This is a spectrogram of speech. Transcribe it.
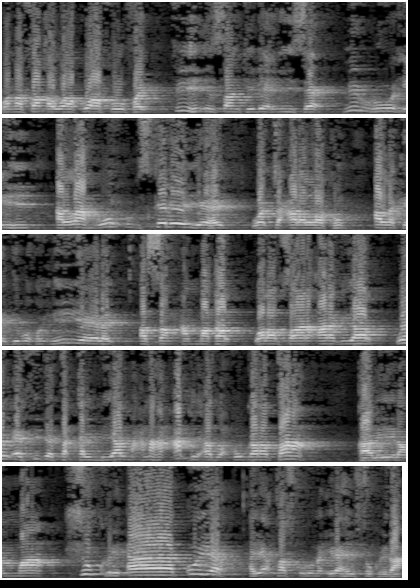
ونفق وكوافوفي فيه إنسان كدهديسة من روحه. الله روح إسكاليه وجعل لكم الله كدبوه إيالي السمع مقال والأبصار أرقيال والأفدة قلبيال معناها عقل أبوحكو قرطان. قليلا ما شكر آد أير أي تذكرون إلهي الشكر ذا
